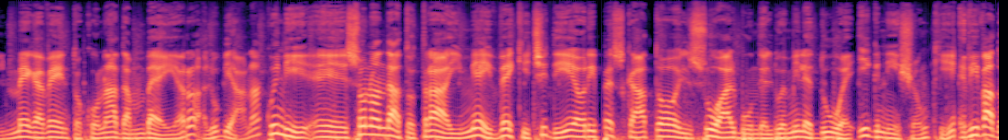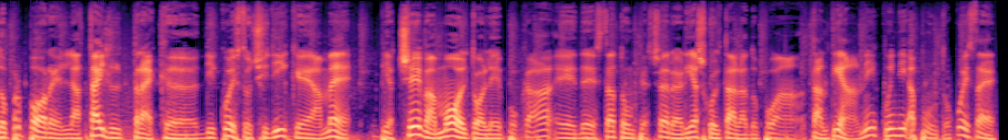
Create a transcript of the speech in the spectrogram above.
il mega evento con Adam Bayer a Lubiana. Quindi eh, sono andato tra i miei vecchi CD e ho ripescato il suo album del 2002 Ignition Key e vi vado a proporre la title track di questo CD che a me piaceva molto all'epoca ed è stato un piacere riascoltarla dopo ah, tanti anni. Quindi, appunto, questa è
